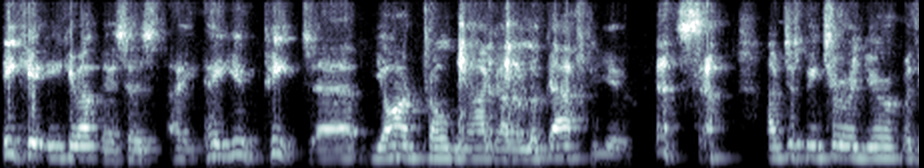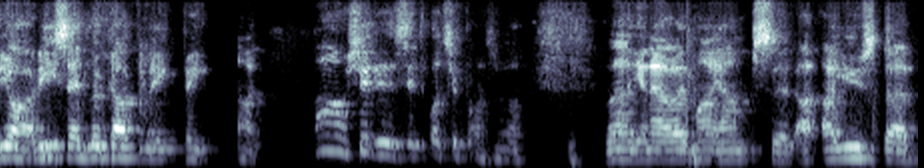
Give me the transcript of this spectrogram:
he came, he came up there and says, "Hey, hey you Pete, uh, Yard told me I got to look after you. so I've just been touring Europe with Yard. He said, look out for me, Pete." I, oh shit! He said, "What's your problem?" Well, you know, my amps. Uh, I, I use uh,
